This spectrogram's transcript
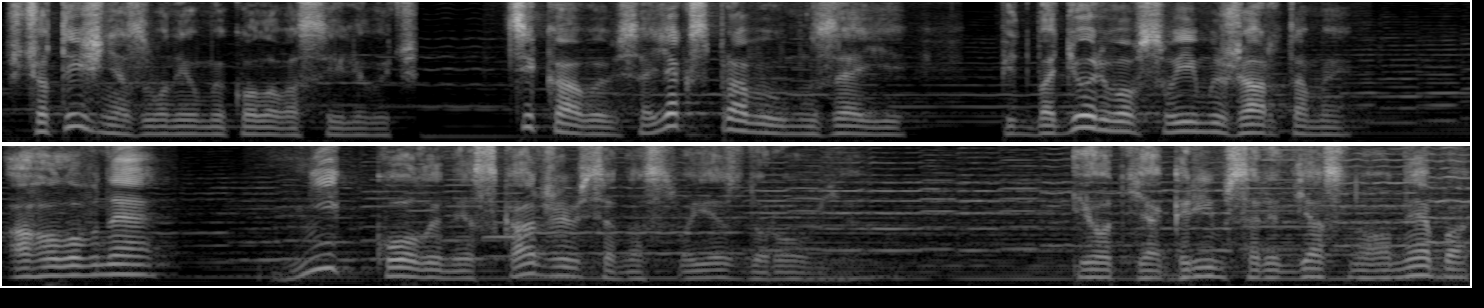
Щотижня дзвонив Микола Васильович, цікавився, як справи в музеї, підбадьорював своїми жартами, а головне, ніколи не скаржився на своє здоров'я. І от як грім серед ясного неба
